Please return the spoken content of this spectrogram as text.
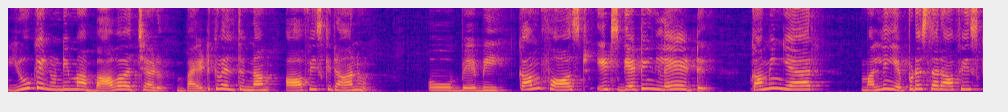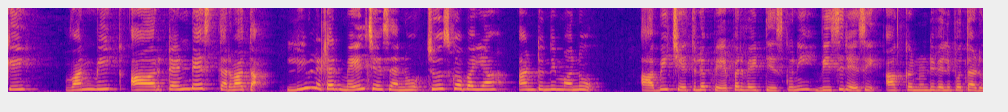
యూకే నుండి మా బావ వచ్చాడు. బయటకు వెళ్తున్నాం. ఆఫీస్కి రాను. ఓ baby come fast. It's getting late. Coming యార్. మళ్ళీ ఎప్పుడు వస్తారు ఆఫీస్కి? One week or ten days తర్వాత లీవ్ లెటర్ మెయిల్ చేశాను. చూసుకోబయ్యా అంటుంది మను. అభి చేతిలో పేపర్ వెయిట్ తీసుకుని విసిరేసి అక్కడి నుండి వెళ్ళిపోతాడు.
